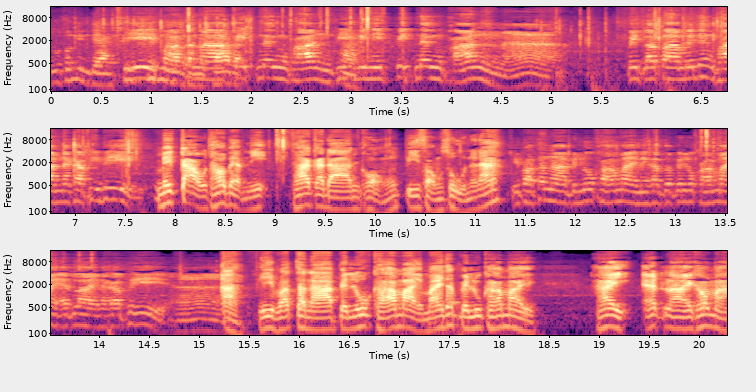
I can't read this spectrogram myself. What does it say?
ดูต้นดินแดงพี่ขึ้นมาพัฒธรรมนาชาติปิดหนึ่งพันพี่วินิตปิดหนึ่งพันอ่าปิดแล้วตามด้วยหนึ่งพันนะครับ พี่พี่ไม่เก่าเท่าแบบนี้ ถ้ากระดานของปี20นะนะๆพี่พัฒนาเป็นลูกค้าใหม่ไหมครับถ้าเป็นลูกค้าใหม่แอดไลน์นะครับ พี่อ่าอะพี่พัฒนาเป็นลูกค้าใหม่ไหมถ้าเป็นลูกค้าใหม่ ให้แอดไลน์เข้ามา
